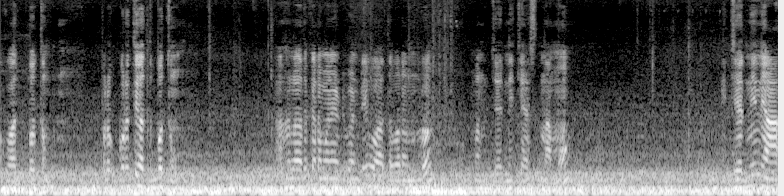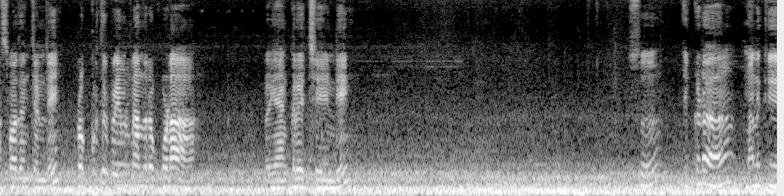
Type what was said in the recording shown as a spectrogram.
ఒక అద్భుతం. ప్రకృతి అద్భుతం. ఆహ్లాదకరమైనటువంటి వాతావరణంలో మనం జర్నీ చేస్తున్నాము. ఈ జర్నీని ఆస్వాదించండి. ప్రకృతి ప్రేమికులందరూ కూడా ఎంకరేజ్ చేయండి సో ఇక్కడ మనకి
